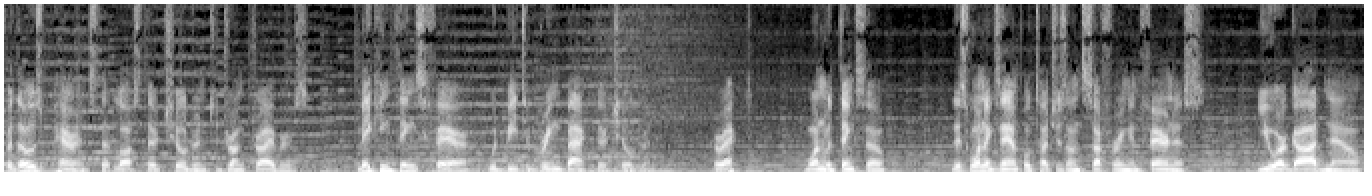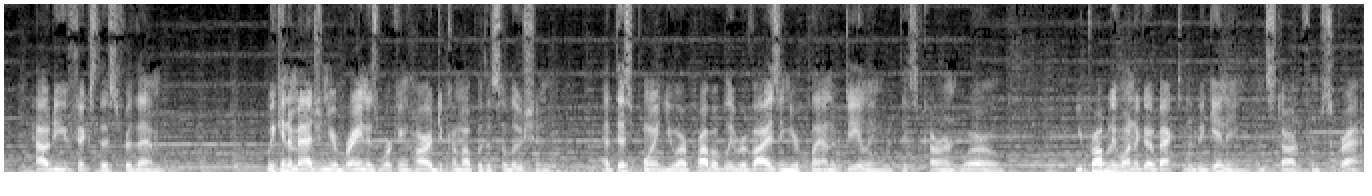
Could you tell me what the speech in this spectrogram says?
For those parents that lost their children to drunk drivers, making things fair would be to bring back their children, correct? One would think so. This one example touches on suffering and fairness, you are God now. How do you fix this for them? We can imagine your brain is working hard to come up with a solution. At this point, you are probably revising your plan of dealing with this current world. You probably want to go back to the beginning and start from scratch.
